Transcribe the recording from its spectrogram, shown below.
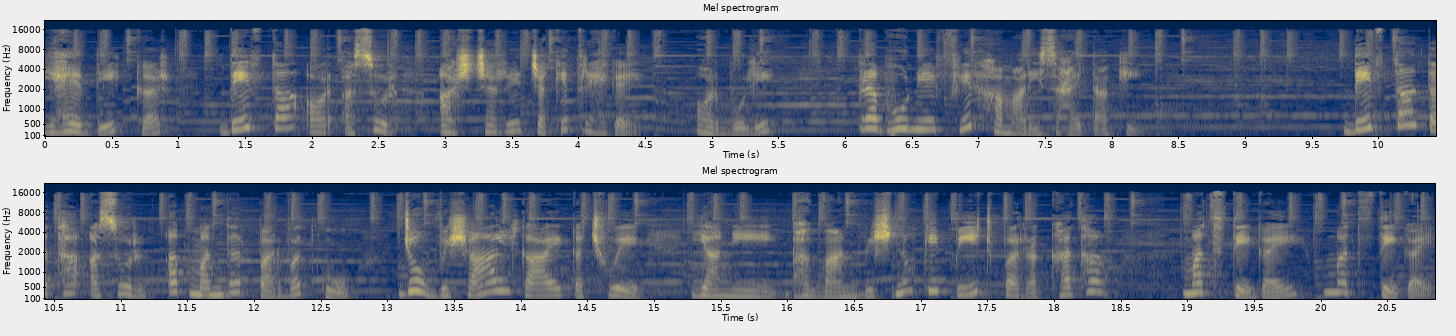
यह देखकर देवता और असुर आश्चर्यचकित रह गए और बोले, प्रभु ने फिर हमारी सहायता की। देवता तथा असुर अब मंदर पर्वत को, जो विशाल काय कछुए, यानी भगवान विष्णु की पीठ पर रखा था, मथते गए मथते गए।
